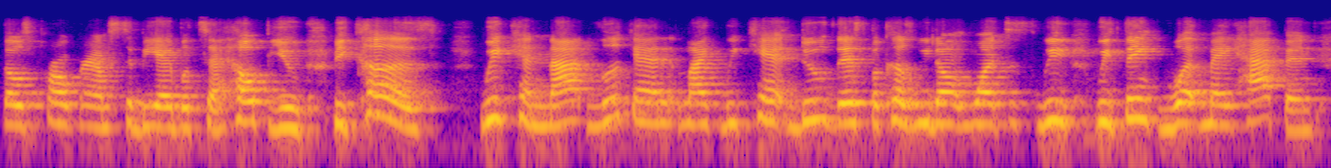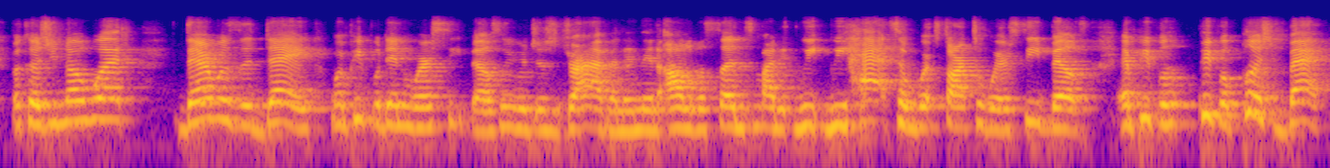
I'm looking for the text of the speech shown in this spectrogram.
those programs to be able to help you because we cannot look at it like we can't do this because we don't want to we we think what may happen because you know what there was a day when people didn't wear seatbelts. We were just driving, and then all of a sudden, somebody we, we had to start to wear seatbelts, and people people pushed back.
